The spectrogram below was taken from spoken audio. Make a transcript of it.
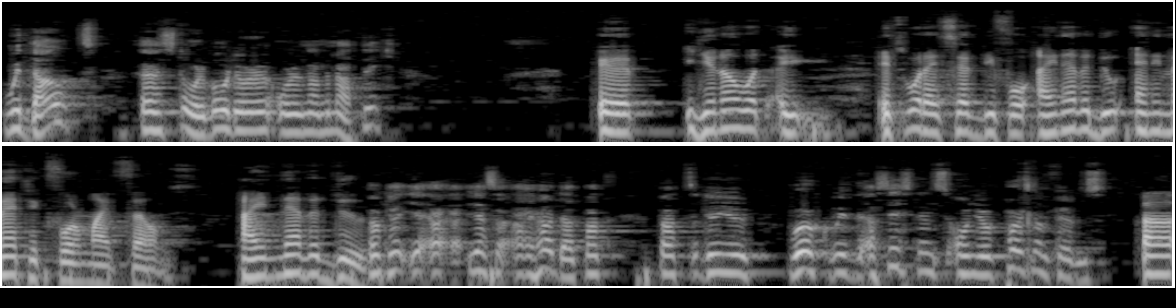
without a storyboard or, or an animatic? Uh, you know what? I, it's what I said before. I never do animatic for my films. I never do. Okay, yeah, uh, yes, I heard that, but, but do you work with assistants on your personal films? Uh,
